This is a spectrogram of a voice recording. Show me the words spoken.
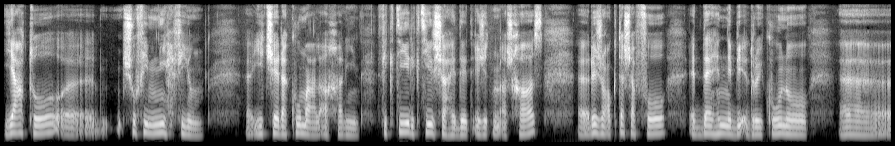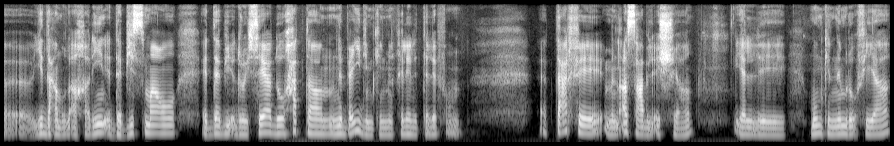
يعطوا آه، شو في منيح فيهم يتشاركوا مع الآخرين. في كتير كتير شهادات إجت من أشخاص رجعوا اكتشفوا قد إيه هن بيقدروا يكونوا يدعموا الآخرين قد بيسمعوا قد بيقدروا يساعدوا حتى من بعيد يمكن من خلال التليفون. بتعرفي من أصعب الأشياء يلي ممكن نمرق فيها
